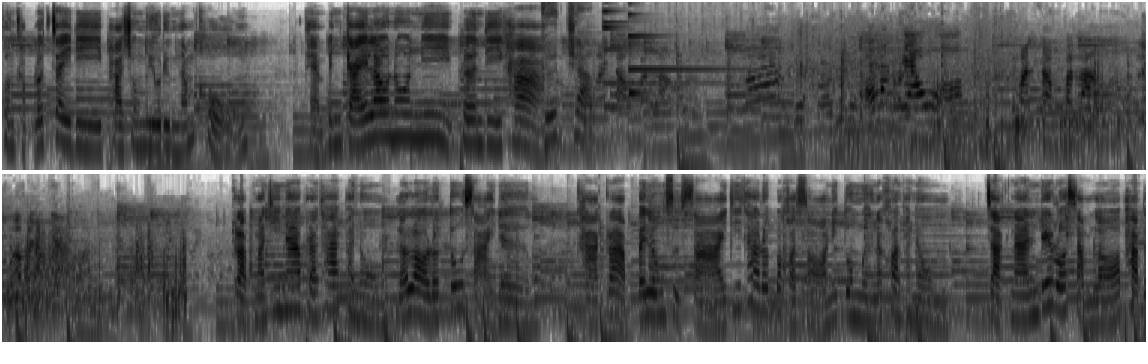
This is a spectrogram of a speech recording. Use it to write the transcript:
คนขับรถใจดีพาชมวิวริมน้ำโขง แถมเป็นไกด์เล่าโน่นนี่ เพลินดีค่ะ Good job อ๋อ มันแก้วเหรอ มันสำปะหลังหรือว่ามันยาวอะกลับมาที่หน้าพระธาตุพนม แล้วรอรถตู้สายเดิม ขากลับไปลงสุดสายที่ท่ารถบขสในตัวเมืองนครพนม จากนั้นเรียกรถสำล้อพาไป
